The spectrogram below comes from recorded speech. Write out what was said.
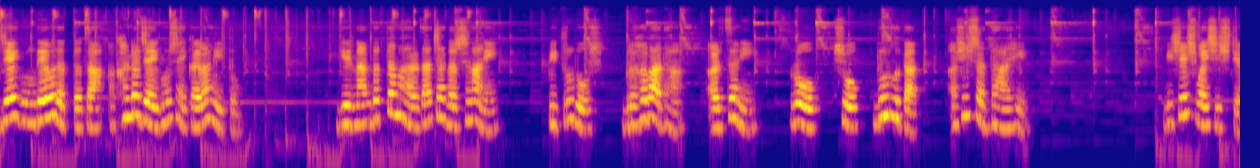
जय गुरुदेव दत्तचा अखंड जयघोष ऐकायला मिळतो. गिरनार दत्त महाराजाच्या दर्शनाने पितृदोष ग्रहबाधा अडचणी रोग शोक दूर होतात अशी श्रद्धा आहे. विशेष वैशिष्ट्य.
